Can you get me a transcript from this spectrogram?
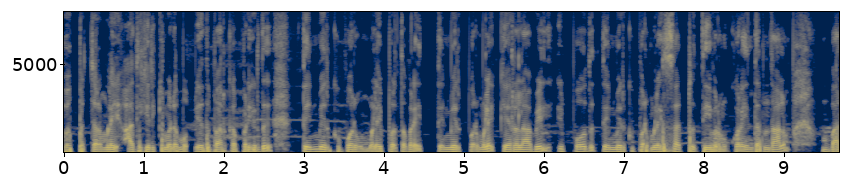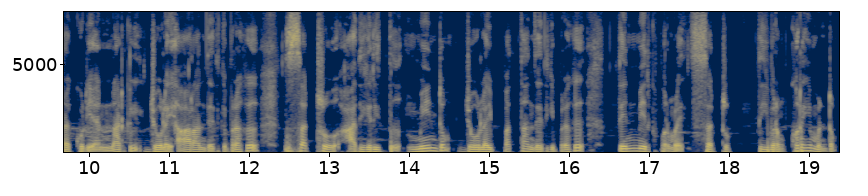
வெப்பச்சலமலை அதிகரிக்கும் எனவும் எதிர்பார்க்கப்படுகிறது. தென்மேற்கு பருவமழை பொறுத்தவரை தென்மேற்கு பருவமழை கேரளாவில் இப்போது தென்மேற்கு பருவமழை சற்று தீவிரம் குறைந்திருந்தாலும் வரக்கூடிய நாட்களில் ஜூலை ஆறாம் தேதிக்கு பிறகு சற்று அதிகரித்து மீண்டும் ஜூலை பத்தாம் தேதிக்கு பிறகு தென்மேற்கு பருவமழை சற்று தீவிரம் குறையும் என்றும்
